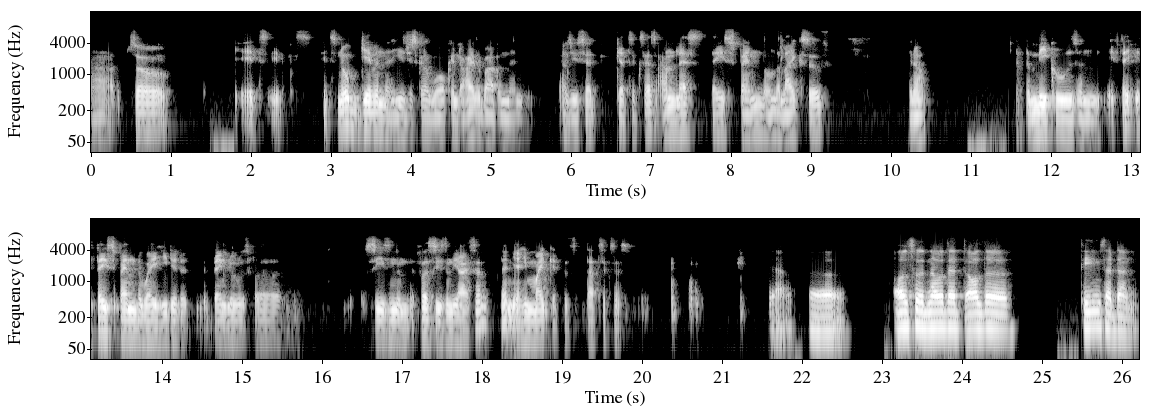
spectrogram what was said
Uh, so it's it's it's no given that he's just going to walk into Hyderabad and then, as you said, get success unless they spend on the likes of, you know, the Mikus, and if they if they spend the way he did at Bengaluru's for season in the first season in the ISL, then yeah, he might get this, that success. Yeah. Uh, also, now that all the teams are done,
